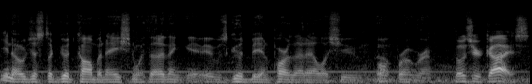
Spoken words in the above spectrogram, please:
you know, just a good combination with it. I think it, it was good being part of that LSU uh, program. Those are your guys,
